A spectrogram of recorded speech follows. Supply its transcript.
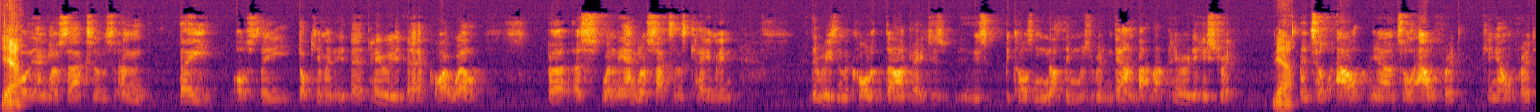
Yeah. before the Anglo Saxons, and they obviously documented their period there quite well. But as when the Anglo Saxons came in, the reason they call it the Dark Ages is because nothing was written down about that period of history Yeah. until Al, you know, until Alfred, King Alfred,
